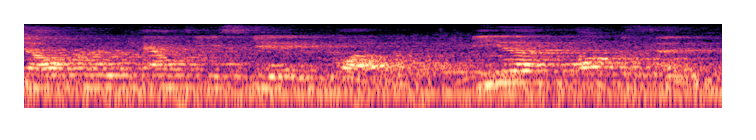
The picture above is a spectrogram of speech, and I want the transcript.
Shelburne County Skating Club. Mia Halverson.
